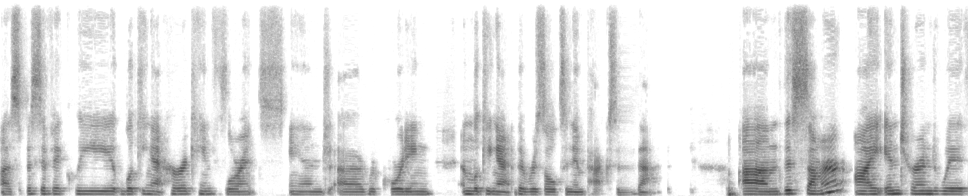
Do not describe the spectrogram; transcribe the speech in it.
uh, specifically looking at Hurricane Florence and uh, recording and looking at the results and impacts of that. Um, this summer, I interned with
